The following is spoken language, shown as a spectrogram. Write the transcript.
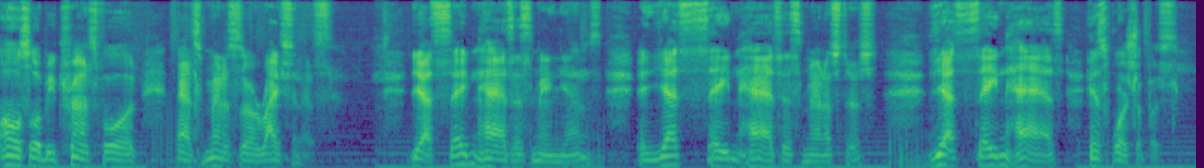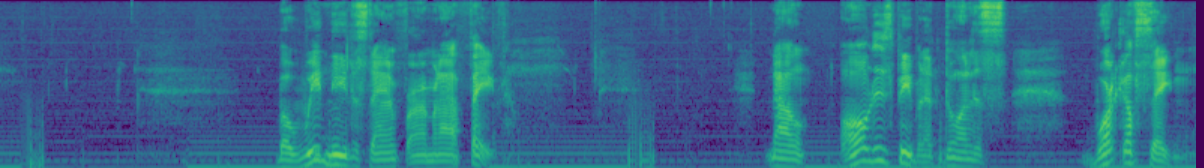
also be transformed as minister of righteousness. Yes, Satan has his minions, and yes, Satan has his ministers. Yes, Satan has his worshippers. But we need to stand firm in our faith. Now, all these people that are doing this work of Satan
